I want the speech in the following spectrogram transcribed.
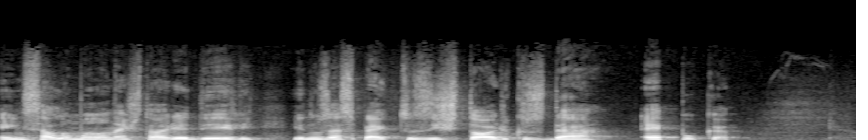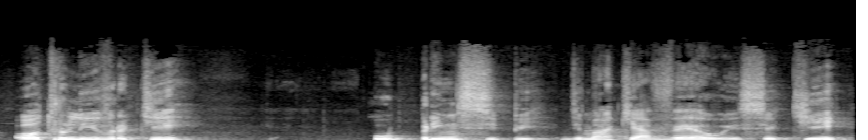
em Salomão, na história dele e nos aspectos históricos da época. Outro livro aqui, O Príncipe, de Maquiavel. Esse aqui,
